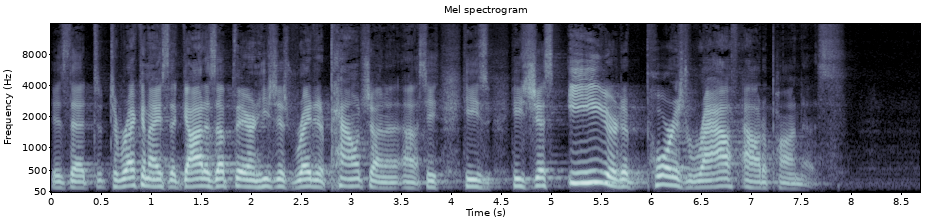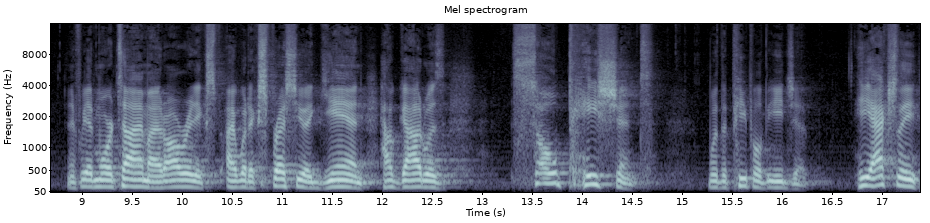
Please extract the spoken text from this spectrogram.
is that to, to, recognize that God is up there and he's just ready to pounce on us. He, he's, he's just eager to pour his wrath out upon us. And if we had more time, I'd already, I would express to you again how God was so patient with the people of Egypt. He actually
